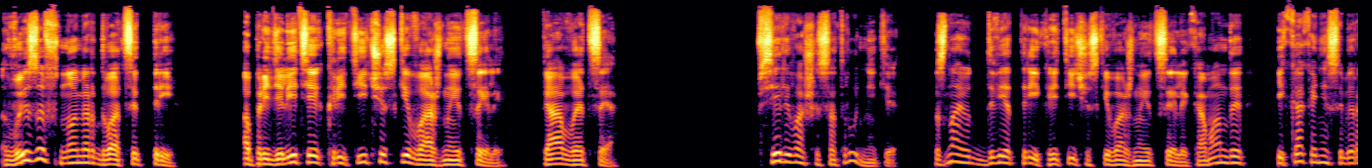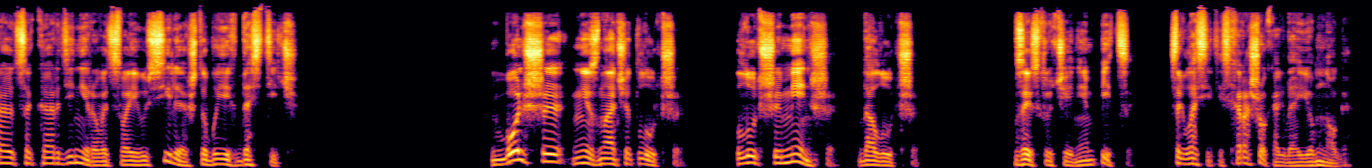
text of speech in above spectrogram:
Вызов номер 23. Определите критически важные цели. КВЦ. Все ли ваши сотрудники знают 2-3 критически важные цели команды и как они собираются координировать свои усилия, чтобы их достичь? Больше не значит лучше. Лучше меньше, да лучше. За исключением пиццы. Согласитесь, хорошо, когда ее много.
